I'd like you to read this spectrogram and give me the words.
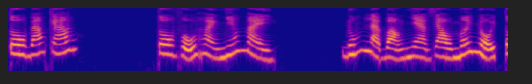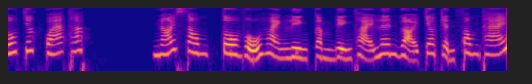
Tô báo cáo. Tô Vũ Hoàng nhớ mày. Đúng là bọn nhà giàu mới nổi tố chất quá thấp. Nói xong, Tô Vũ Hoàng liền cầm điện thoại lên gọi cho Trịnh Phong Thái.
